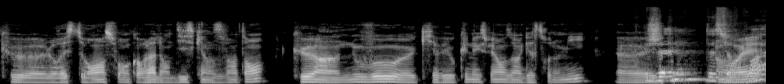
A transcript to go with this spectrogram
que le restaurant soit encore là dans 10, 15, 20 ans qu'un nouveau euh, qui avait aucune expérience dans la gastronomie. Euh, Jeune, de surcroît.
